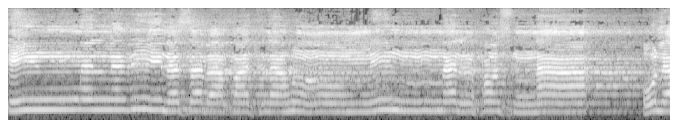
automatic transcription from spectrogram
إن الذين سبقت لهم منا الحسنى أولئك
